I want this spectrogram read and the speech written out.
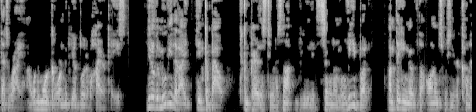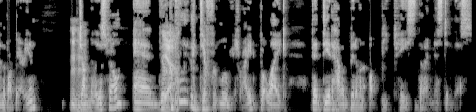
that's where I am. I wanted more gore and maybe a bit of a higher pace. You know, the movie that I think about to compare this to, and it's not really a similar movie, but I'm thinking of the Arnold Schwarzenegger Conan the Barbarian. Mhm. John Milius film, and they're Yeah. completely different movies, right? But like that did have a bit of an upbeat pace that I missed in this.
